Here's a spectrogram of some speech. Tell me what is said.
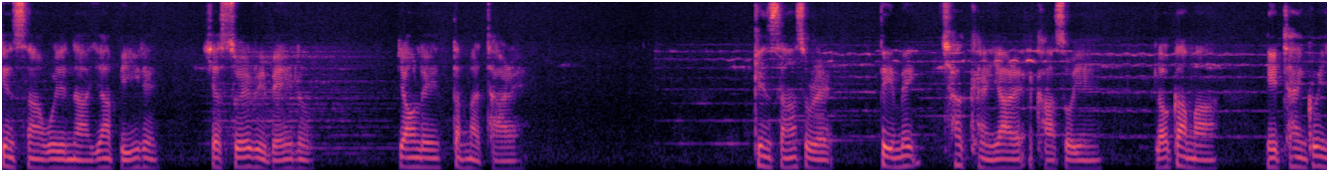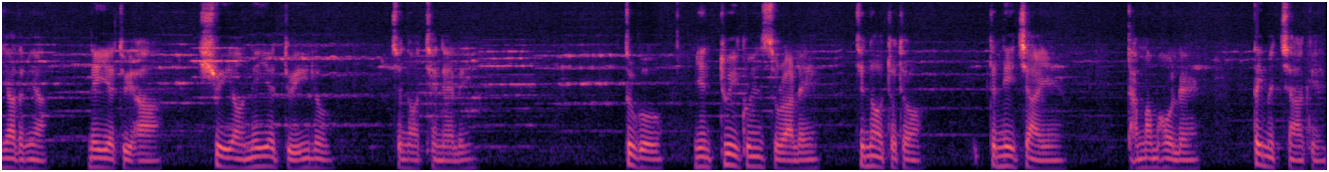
ကင်ဆာဝေဒနာရပြီးတဲ့ရက်ဆွဲတွေပဲလို့ပြောင်းလဲသတ်မှတ်ထားတယ်ကင်ဆာဆိုတဲ့ပေမိတ်ချခံရတဲ့အခါဆိုရင် လောကမှာနေထိုင်ခွင့်ရသမျှနေရက်တွေဟာရွှေရောင်နေရက်တွေလို့ကျွန်တော်ထင်တယ်လေသူ့ကိုမြင်တွေ့ခွင့်ဆိုတာလဲကျွန်တော်တော်တော်တနေ့ကြာရင်ဒါမှမဟုတ်လဲ တိတ်မကြခင်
